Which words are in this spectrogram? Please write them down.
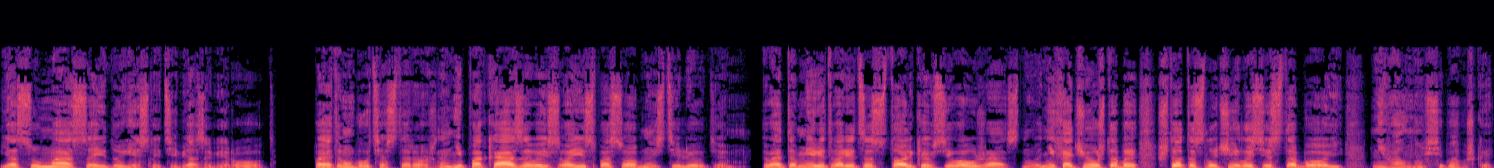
Я с ума сойду, если тебя заберут. Поэтому будь осторожна, не показывай свои способности людям. В этом мире творится столько всего ужасного. Не хочу, чтобы что-то случилось и с тобой. Не волнуйся, бабушка,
